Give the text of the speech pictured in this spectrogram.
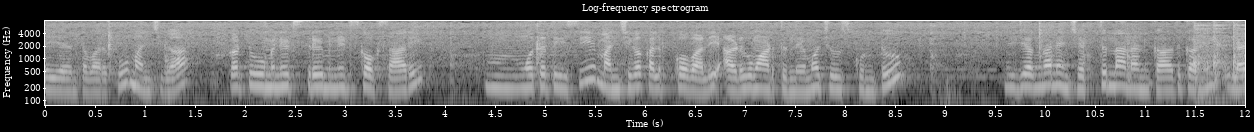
అయ్యేంత వరకు మంచిగా ఒక టూ మినిట్స్ త్రీ మినిట్స్కి ఒకసారి మూత తీసి మంచిగా కలుపుకోవాలి. అడుగు మాడుతుందేమో చూసుకుంటూ. నిజంగా నేను చెప్తున్నానని కాదు కానీ ఇలా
